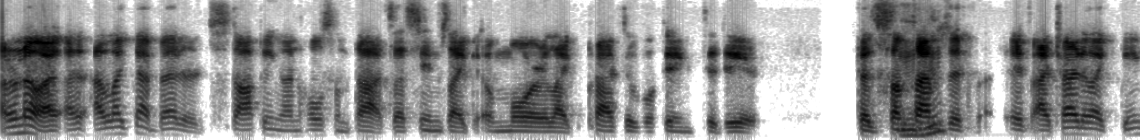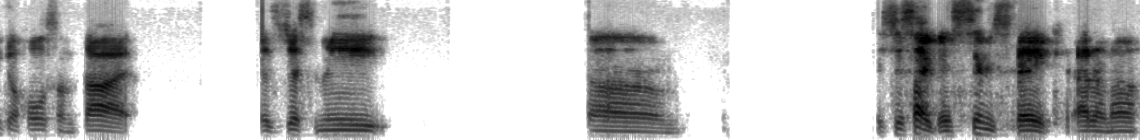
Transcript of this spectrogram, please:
I don't know. I, I, I like that better. Stopping unwholesome thoughts. That seems like a more like practical thing to do. Because sometimes if if I try to like think a wholesome thought, it's just me um, it's just like it seems fake. I don't know.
